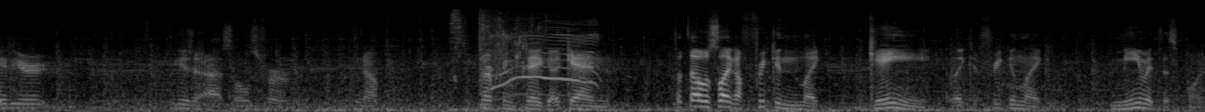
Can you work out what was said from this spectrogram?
Behavior. You guys are assholes for, you know, nerfing Pig again. Thought that was like a freaking like game, like a freaking like meme at this point.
